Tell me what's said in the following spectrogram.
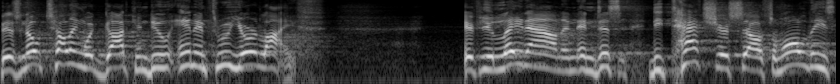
There's no telling what God can do in and through your life. If you lay down and, and just detach yourselves from all these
